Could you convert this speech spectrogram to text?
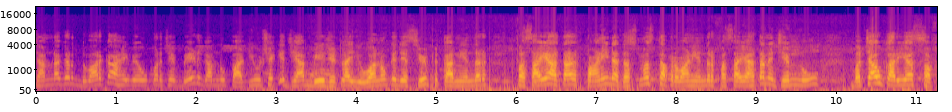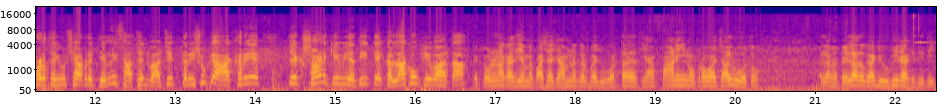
જામનગર દ્વારકા હાઈવે ઉપર જે બેડ ગામનું પાટિયું છે કે જ્યાં બે જેટલા યુવાનો કે જે સ્વિફ્ટ કારની અંદર ફસાયા હતા, પાણીના ધસમસતા પ્રવાહની અંદર ફસાયા હતા અને જેમનું બચાવ કાર્ય સફળ થયું છે. આપણે તેમની સાથે જ વાતચીત કરીશું કે આખરે તે ક્ષણ કેવી હતી, તે કલાકો કેવા હતા? ટોલનાકાથી અમે પાછા જામનગર બાજુ વળતા ત્યાં પાણીનો પ્રવાહ ચાલુ હતો. એટલે અમે પહેલા તો ગાડી ઊભી રાખી દીધી.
